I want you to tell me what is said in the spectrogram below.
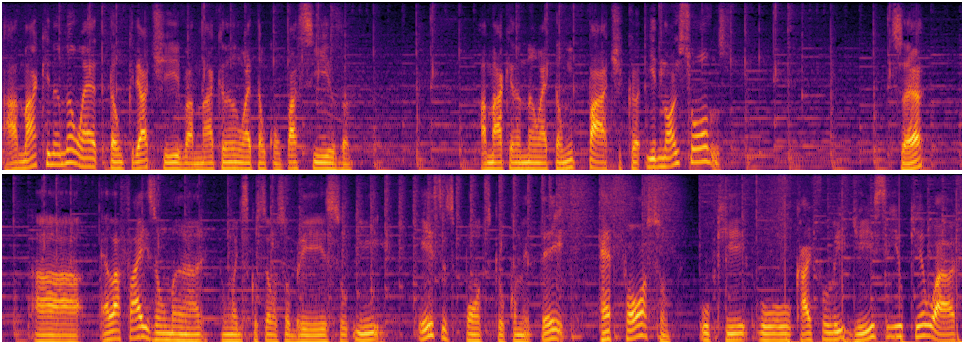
a máquina não é tão criativa, a máquina não é tão compassiva, a máquina não é tão empática e nós somos, certo? Ah, ela faz uma, uma discussão sobre isso e esses pontos que eu comentei reforçam o que o Kai Fu Lee disse e o que eu acho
